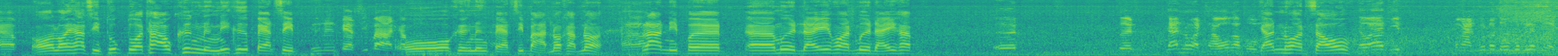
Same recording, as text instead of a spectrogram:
ครับอ๋อร้อยห้าสิบทุกตัวถ้าเอาครึ่งหนึ่งนี่คือ80เครื่องหนึ่งแปดสิบบาทครับ โอ้เครื่องหนึ่ง80บาทเนาะครับเนาะครับ ร้านนี้เปิดเอ่อมืดใดฮอดมืดใดครับเปิดเปิดด้านนวดเสาครับผม จันทร์ฮอดเสาร์แต่ว่าอาทิตย์บางงานคนประตูก็ไม่ได้เปิด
